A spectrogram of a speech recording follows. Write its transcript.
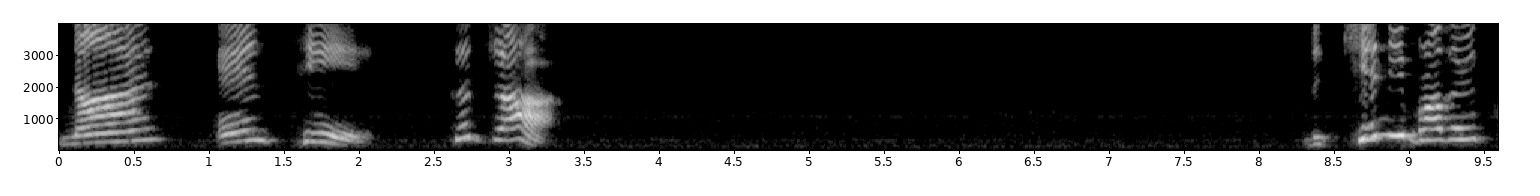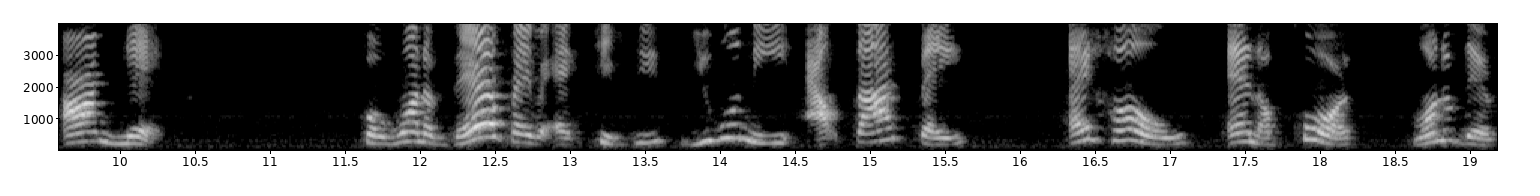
nine, and 10. Good job. The Kidney Brothers are next. For one of their favorite activities, you will need outside space, a hose, and of course, one of their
